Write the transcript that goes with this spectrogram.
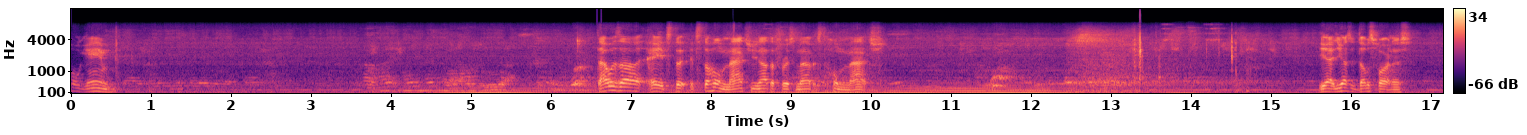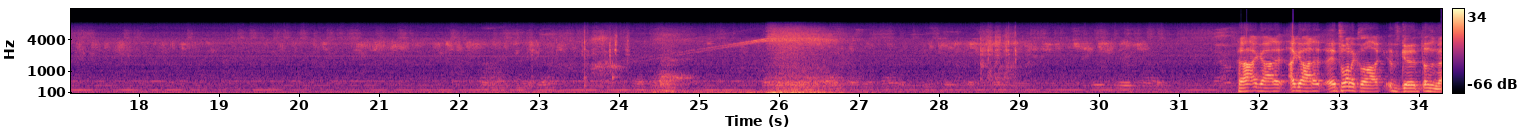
Whole game. That was uh hey it's the it's the whole match, you're not the first map, it's the whole match. Yeah, you guys are doubles partners. I got it. I got it. It's one o'clock. It's good. Doesn't matter.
